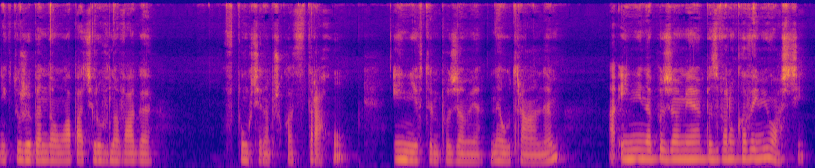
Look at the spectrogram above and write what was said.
Niektórzy będą łapać równowagę w punkcie na przykład strachu, inni w tym poziomie neutralnym, a inni na poziomie bezwarunkowej miłości.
